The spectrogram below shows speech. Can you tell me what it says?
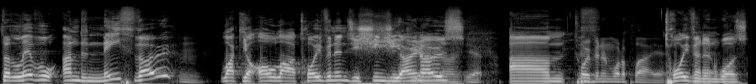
The level underneath, though, hmm. like your Ola Toivonens, your Shinji Onos, Yeah. Um, Toivonen, what a player. Yeah. Toivonen was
